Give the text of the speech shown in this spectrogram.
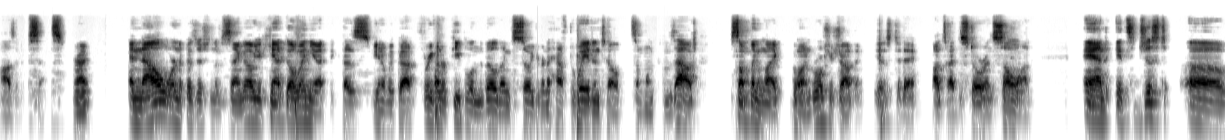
positive sense, right? And now we're in a position of saying, oh, you can't go in yet because, you know, we've got 300 people in the building, so you're going to have to wait until someone comes out. Something like going grocery shopping is today outside the store and so on. And it's just a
